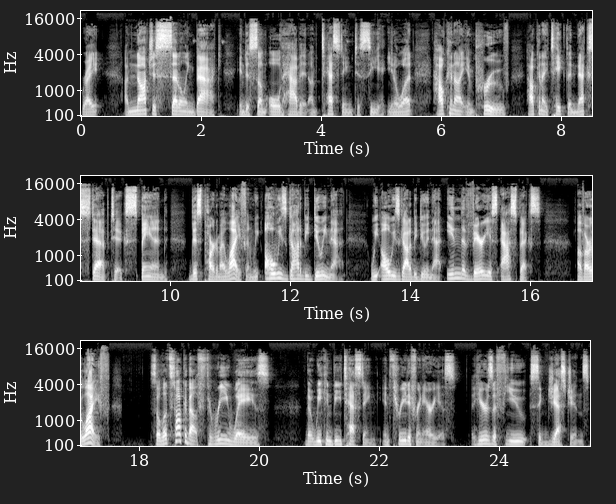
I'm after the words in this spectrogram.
right? I'm not just settling back into some old habit. I'm testing to see, you know what? How can I improve? How can I take the next step to expand this part of my life. And we always got to be doing that. We always got to be doing that in the various aspects of our life. So let's talk about three ways that we can be testing in three different areas. Here's a few suggestions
